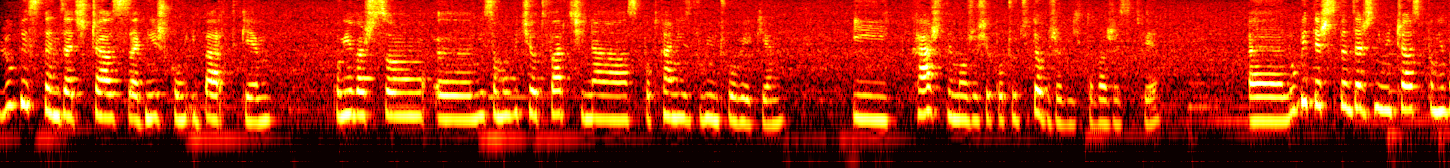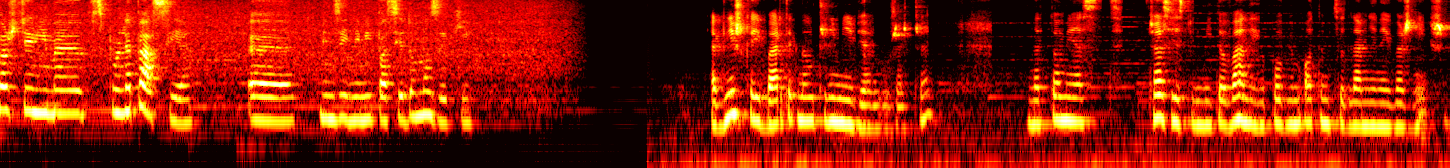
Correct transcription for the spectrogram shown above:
Lubię spędzać czas z Agnieszką i Bartkiem, ponieważ są y, niesamowicie otwarci na spotkanie z drugim człowiekiem i każdy może się poczuć dobrze w ich towarzystwie. E, lubię też spędzać z nimi czas, ponieważ dzielimy wspólne pasje, e, między innymi pasję do muzyki. Agnieszka i Bartek nauczyli mnie wielu rzeczy, natomiast czas jest limitowany i opowiem o tym, co dla mnie najważniejsze.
